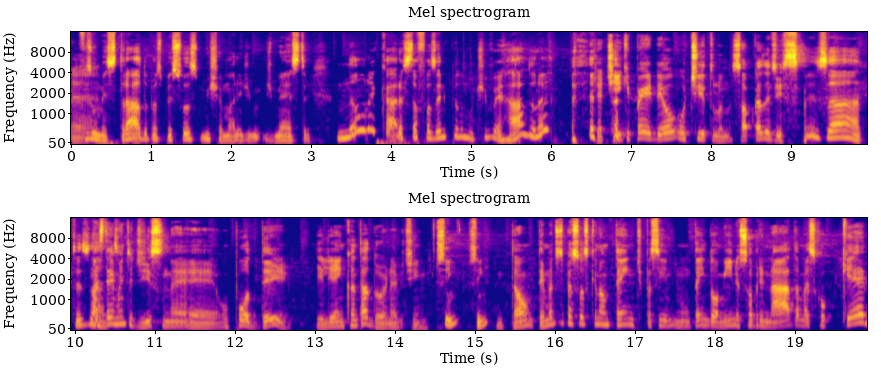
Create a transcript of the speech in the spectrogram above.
É. Fiz um mestrado para as pessoas me chamarem de, de mestre. Não, né, cara? Você tá fazendo pelo motivo errado, né? já tinha que perder o título só por causa disso. Exato, exato. Mas tem muito disso, né? É, O poder, ele é encantador, né, Vitinho? Sim, sim. Então, tem muitas pessoas que não têm, tipo assim, não tem domínio sobre nada, mas qualquer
